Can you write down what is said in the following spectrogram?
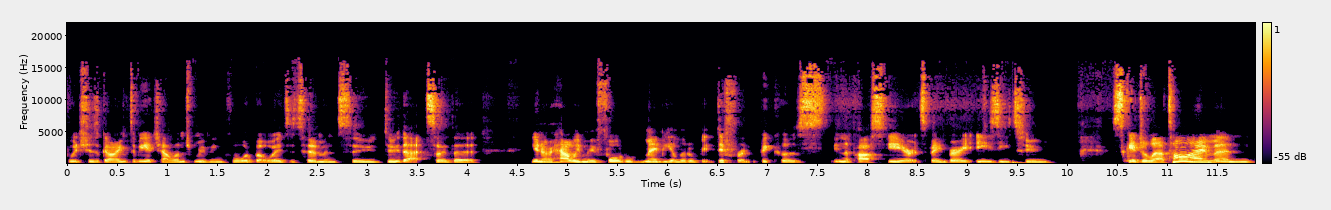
which is going to be a challenge moving forward, but we're determined to do that. So the you know how we move forward may be a little bit different because in the past year it's been very easy to schedule our time and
